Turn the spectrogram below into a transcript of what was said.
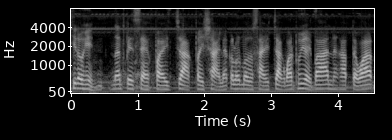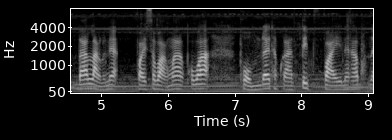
ที่เราเห็นนั่นเป็นแสงไฟจากไฟฉายและก็รถมอเตอร์ไซค์จากบ้านผู้ใหญ่บ้านนะครับ แต่ว่าด้านหลังนั้นเนี่ยไฟสว่างมาก เพราะว่าผมได้ทำการติดไฟนะครับ ใน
